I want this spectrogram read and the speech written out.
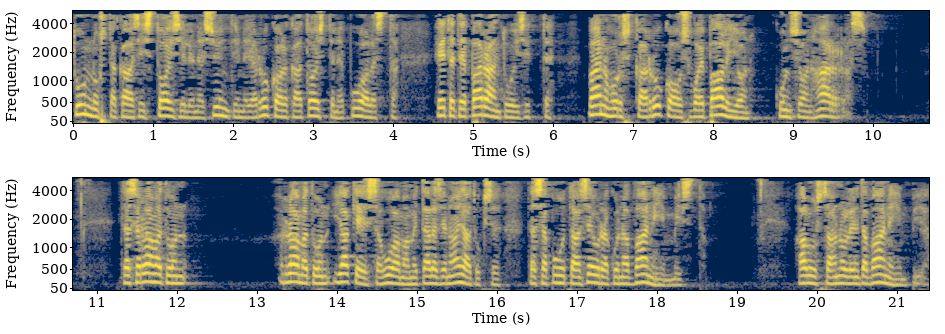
Tunnustakaa siis toisillenne syntinne ja rukoilkaa toistenne puolesta, että te parantuisitte. Vanhurskaa rukous voi paljon, kun se on harras. Tässä raamatun, raamatun jakeessa huomaamme tällaisen ajatuksen. Tässä puhutaan seurakunnan vanhimmista. Alussahan oli niitä vanhimpia.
